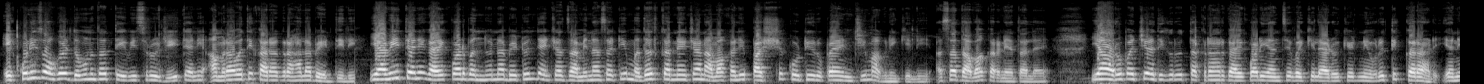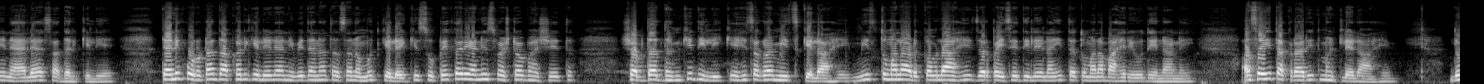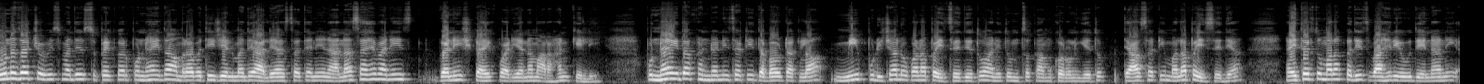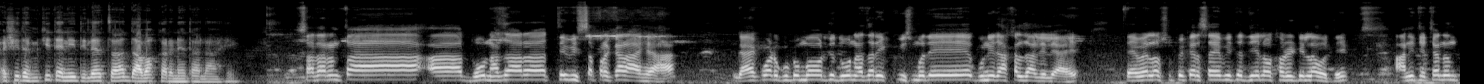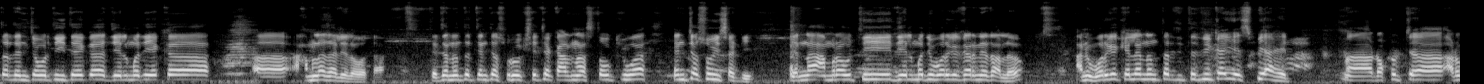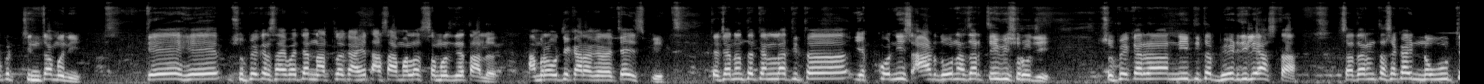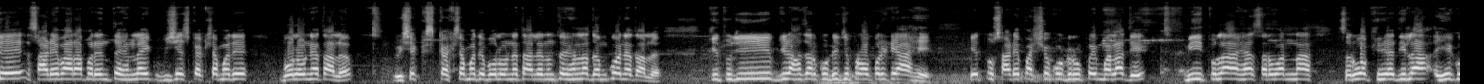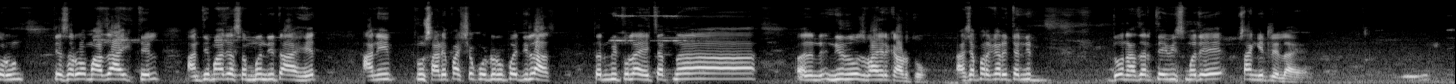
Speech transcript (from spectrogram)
एकोणीस ऑगस्ट दोन हजार तेवीस रोजी त्यांनी अमरावती कारागृहाला भेट दिली. यावेळी त्यांनी गायकवाड बंधूंना भेटून त्यांच्या जामिनासाठी मदत करण्याच्या नावाखाली पाचशे कोटी रुपयांची मागणी केली असा दावा करण्यात आलाय. या आरोपाची अधिकृत तक्रार गायकवाड यांचे वकील ॲडव्होकेट निवृत्ती कराड यांनी न्यायालयात सादर केली आहे. त्यांनी कोर्टात दाखल केलेल्या निवेदनात असं नमूद केलंय की सुपेकर यांनी स्पष्ट भाषेत शब्दात धमकी दिली की हे सगळं मीच केलं आहे. मीच तुम्हाला अडकवलं आहे. जर पैसे दिले नाही तर तुम्हाला बाहेर येऊ देणार नाही. असंही तक्रारीत म्हटलेलं आहे. दोन हजार चोवीसमध्ये सुपेकर पुन्हा एकदा अमरावती जेलमध्ये आले असता त्यांनी नानासाहेब आणि गणेश गायकवाड यांना मारहाण केली. पुन्हा एकदा खंडणीसाठी दबाव टाकला मी पुढच्या लोकांना पैसे देतो आणि तुमचं काम करून घेतो त्यासाठी मला पैसे द्या नाहीतर तुम्हाला कधीच बाहेर येऊ देणार नाही अशी धमकी त्यांनी दिल्याचा दावा करण्यात आला आहे. साधारणतः दोन हजार तेवीसचा प्रकार आहे हा. गायकवाड कुटुंबावरती दोन हजार एकवीसमध्ये गुन्हे दाखल झालेले आहेत. त्यावेळेला सुपेकर साहेब इथं जेल ऑथॉरिटीला होते. आणि त्याच्यानंतर त्यांच्यावरती इथे एक जेलमध्ये एक हमला झालेला होता. त्याच्यानंतर त्यांच्या सुरक्षेच्या कारणास्तव किंवा त्यांच्या सोयीसाठी त्यांना अमरावती जेलमध्ये वर्ग करण्यात आलं. आणि वर्ग केल्यानंतर तिथं जी काही एस पी आहेत डॉक्टर ॲडव्होकेट चिंतामणी ते हे सुपेकर साहेबाच्या नातलक आहेत असं आम्हाला समजण्यात आलं. अमरावती कारागृहाच्या एस पी त्याच्यानंतर त्यांना तिथं एकोणीस आठ दोन हजार तेवीस रोजी सुपेकरांनी तिथं भेट दिली असता. साधारणतः सकाळी नऊ ते साडेबारापर्यंत ह्यांना एक विशेष कक्षामध्ये बोलवण्यात आलं. विशेष कक्षामध्ये बोलवण्यात आल्यानंतर ह्यांना धमकवण्यात आलं की तुझी दीड हजार कोटीची प्रॉपर्टी आहे. हे तू साडेपाचशे कोटी रुपये मला दे. मी तुला ह्या सर्वांना सर्व फिर्यादीला हे करून ते सर्व माझं ऐकतील आणि ते माझ्या संबंधित आहेत. आणि तू साडेपाचशे कोटी रुपये दिलास तर मी तुला ह्याच्यातनं निर्दोष बाहेर काढतो. अशा प्रकारे त्यांनी दोन हजार तेवीसमध्ये सांगितलेलं आहे.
